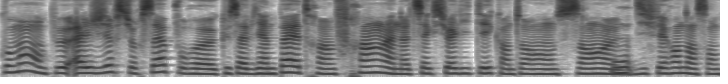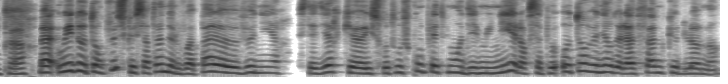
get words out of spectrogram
comment on peut agir sur ça pour euh, que ça vienne pas être un frein à notre sexualité quand on se sent euh, mm. différent dans son corps? Bah oui, d'autant plus que certains ne le voient pas venir. C'est-à-dire qu'ils se retrouvent complètement démunis. Alors ça peut autant venir de la femme que de l'homme.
